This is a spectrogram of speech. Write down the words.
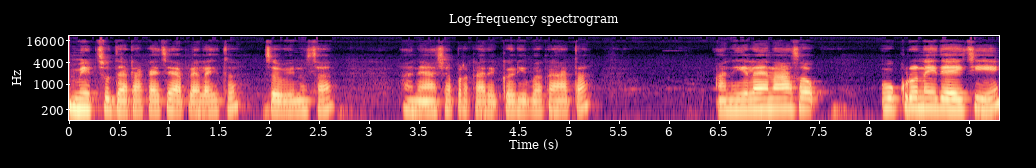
मीठसुद्धा टाकायचं आहे आपल्याला इथं चवीनुसार. आणि अशा प्रकारे कढी बघा आता. आणि हिला ना असं उकडू नाही द्यायची. आहे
